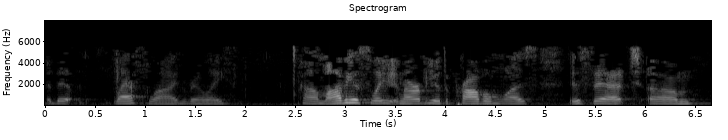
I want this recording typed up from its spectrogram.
the last slide, really. Um, obviously, in our view, the problem was is that um,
